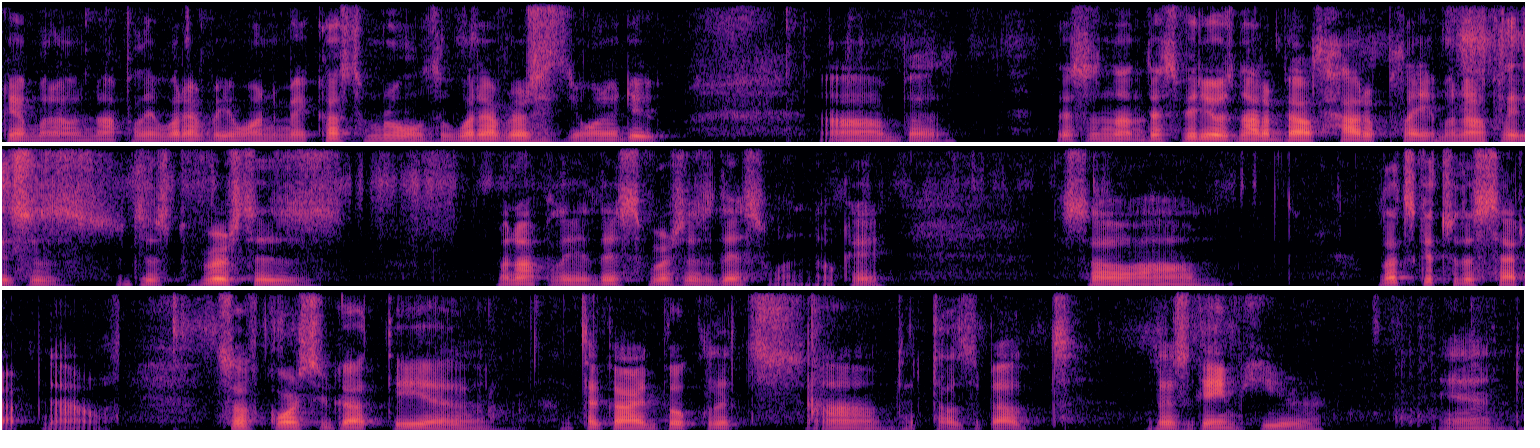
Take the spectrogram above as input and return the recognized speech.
get Monopoly whatever you want to make custom rules or whatever it is you want to do uh, but this is not this video is not about how to play Monopoly this is just versus Monopoly this versus this one okay? So um, let's get to the setup now. So of course you've got the uh, the guide booklets um, that tells about this game here and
